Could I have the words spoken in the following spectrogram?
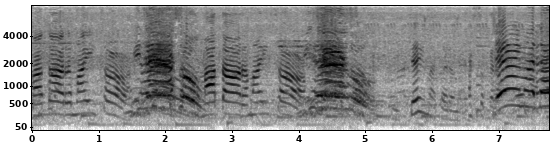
माता रमाईचा. माता रमाईचा. जय माता रमाई. जय माता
